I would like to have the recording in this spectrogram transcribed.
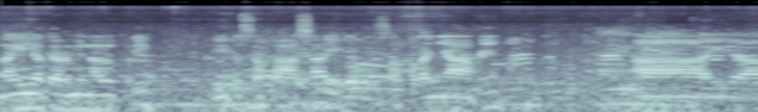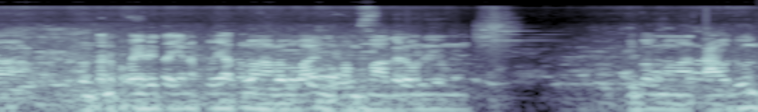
Naiya Terminal 3, dito sa Pasay o sa Paranaque, ay uh, punta na po kayo rito. Yan na po yata mga kababayan. Mukhang gumagalaw na yung ibang mga tao doon.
